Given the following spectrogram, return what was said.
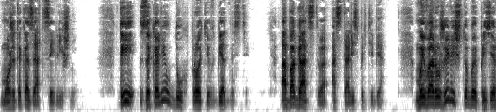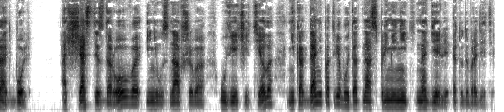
может оказаться и лишней. Ты закалил дух против бедности, а богатства остались при тебе. Мы вооружились, чтобы презирать боль, а счастье здорового и не узнавшего увечий тела никогда не потребует от нас применить на деле эту добродетель.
